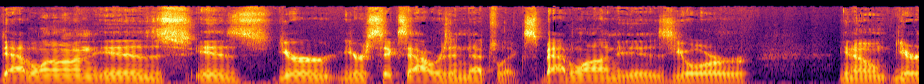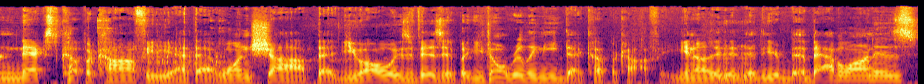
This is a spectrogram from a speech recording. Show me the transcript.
Babylon is is your your six hours in Netflix. Babylon is your you know your next cup of coffee at that one shop that you always visit, but you don't really need that cup of coffee. You know, it- it- your, Babylon is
